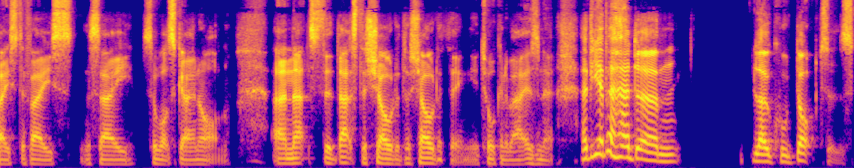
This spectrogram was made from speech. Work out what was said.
face to face and say, "So what's going on?" And that's the that's the shoulder to shoulder thing you're talking about, isn't it? Have you ever had um, local doctors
